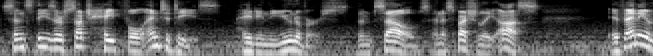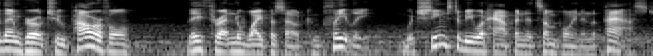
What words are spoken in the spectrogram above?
Since these are such hateful entities, hating the universe, themselves, and especially us, if any of them grow too powerful, they threaten to wipe us out completely, which seems to be what happened at some point in the past.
